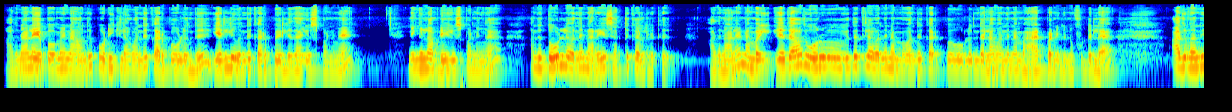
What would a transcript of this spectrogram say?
அதனால் எப்போவுமே நான் வந்து பொடிக்கெலாம் வந்து கருப்பு உளுந்து எள் வந்து கருப்பு எள்ளு தான் யூஸ் பண்ணுவேன். நீங்களும் அப்படியே யூஸ் பண்ணுங்கள் அந்த தோலில் வந்து நிறைய சத்துக்கள் இருக்குது அதனால் நம்ம ஏதாவது ஒரு விதத்தில் வந்து நம்ம வந்து கருப்பு உளுந்தெல்லாம் வந்து நம்ம ஆட் பண்ணிக்கணும் ஃபுட்டில் அது வந்து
